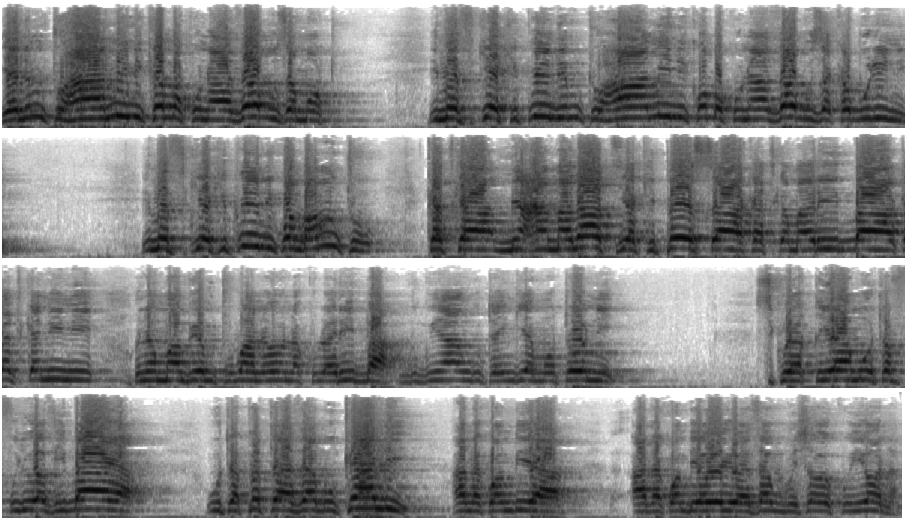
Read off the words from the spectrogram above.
Yaani mtu haamini kama kuna adhabu za moto. Imefikia kipindi mtu haamini kwamba kuna adhabu za kaburini imefikia kipindi kwamba mtu katika miamalati ya kipesa katika mariba katika nini unamwambia mtu bwana nakula riba ndugu yangu utaingia motoni. Siku ya kiama utafufuliwa vibaya utapata adhabu kali. Anakwambia anakwambia wewe adhabu umeshawe kuiona?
